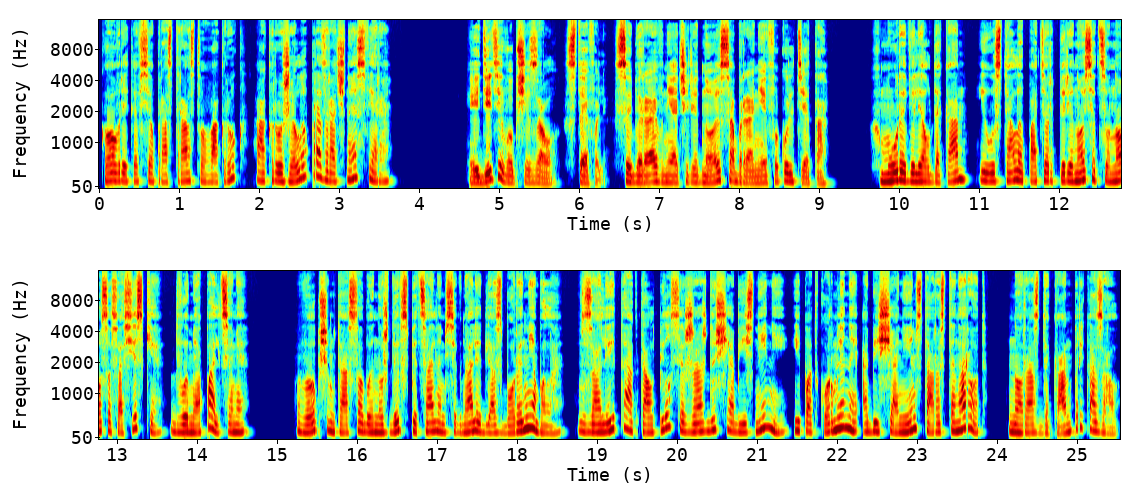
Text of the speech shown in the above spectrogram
Коврик и все пространство вокруг окружила прозрачная сфера. «Идите в общий зал, Стефаль, собирай внеочередное собрание факультета», Хмуро велел декан и устало потер переносицу носа сосиски двумя пальцами. В общем-то, особой нужды в специальном сигнале для сбора не было. В зале так толпился жаждущий объяснений и подкормленный обещанием старосты народ. Но раз декан приказал...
